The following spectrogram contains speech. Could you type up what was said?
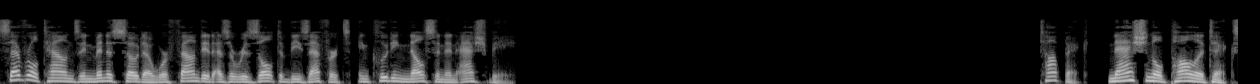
Several towns in Minnesota were founded as a result of these efforts, including Nelson and Ashby. National politics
